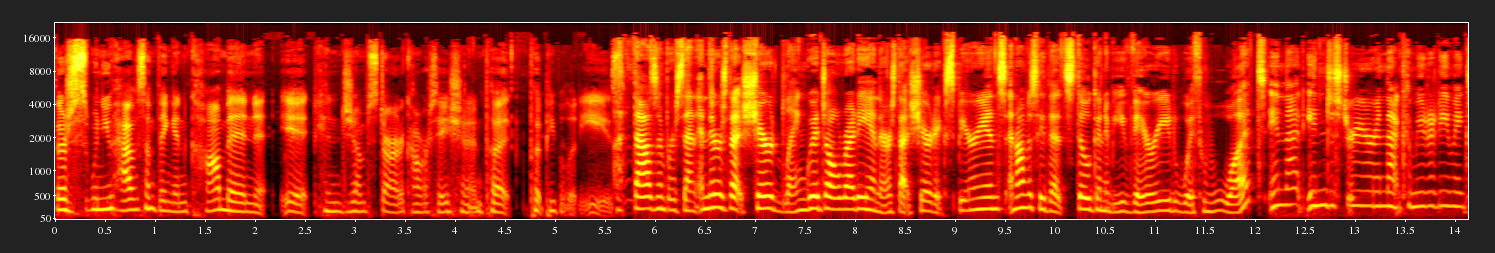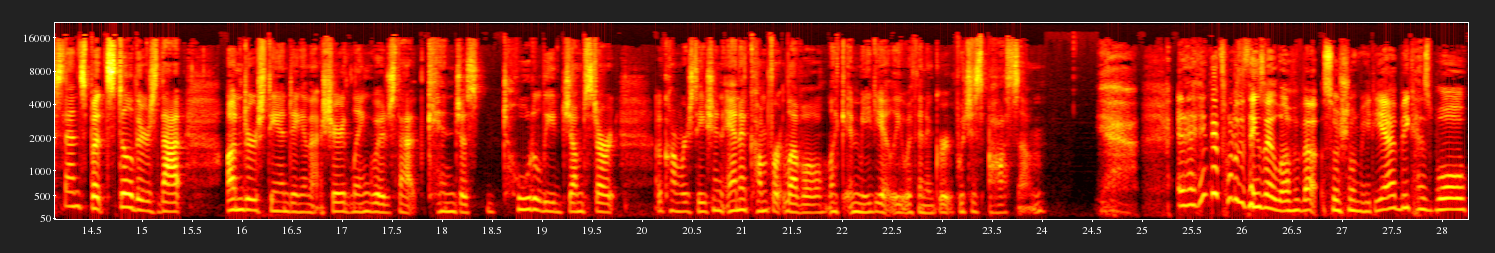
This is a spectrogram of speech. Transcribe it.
there's when you have something in common, it can jumpstart a conversation and put put people at ease. A thousand percent. And there's that shared language already, and there's that shared experience, and obviously that's still going to be varied with what in that industry or in that community makes sense, but still there's that understanding and that shared language that can just totally jumpstart a conversation and a comfort level like immediately within a group, which is awesome. Yeah. And I think that's one of the things I love about social media because we'll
